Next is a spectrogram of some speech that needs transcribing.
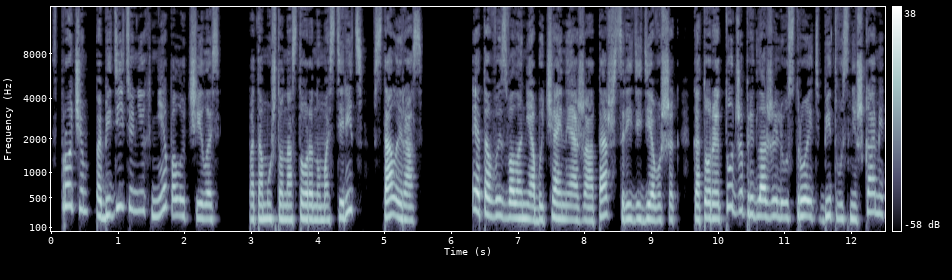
Впрочем, победить у них не получилось, потому что на сторону мастериц встал и раз. Это вызвало необычайный ажиотаж среди девушек, которые тут же предложили устроить битву снежками,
